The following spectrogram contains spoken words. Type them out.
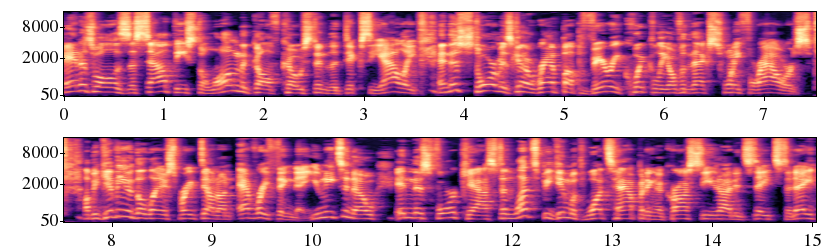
and as well as the southeast along the Gulf Coast into the Dixie Alley. And this storm is going to ramp up very quickly over the next 24 hours. I'll be giving you the latest breakdown on everything that you need to know in this forecast and let's begin with what's happening across across the United States today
